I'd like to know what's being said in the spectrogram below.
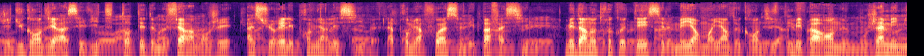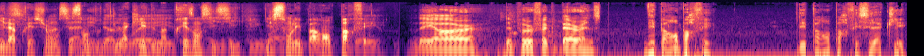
J'ai dû grandir assez vite, tenter de me faire à manger, assurer les premières lessives. La première fois, ce n'est pas facile. Mais d'un autre côté, c'est le meilleur moyen de grandir. Mes parents ne m'ont jamais mis la pression, c'est sans doute la clé de ma présence ici. Ils sont les parents parfaits. Des parents parfaits. Des parents parfaits, c'est la clé.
